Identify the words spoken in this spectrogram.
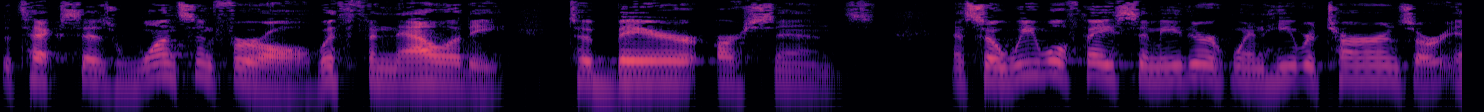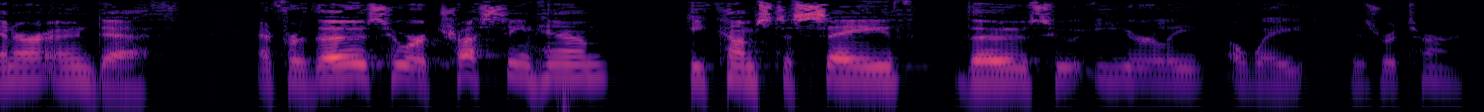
the text says, once and for all, with finality, to bear our sins. And so we will face him either when he returns or in our own death. And for those who are trusting him, he comes to save those who eagerly await his return.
